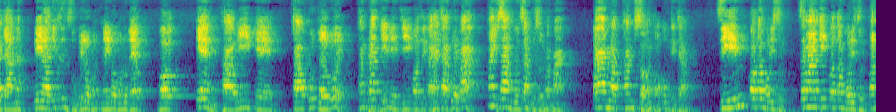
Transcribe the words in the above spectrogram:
อาจารย์นะเวลาที่ขึ้นสู่ในโลกในโลกมนุษย์แล้ว บอกแจ้งข่าวนี้แก่ชาวพุทธเราด้วยท่านพระเถรเนนทีบริการให้ทราบด้วยว่า ให้สร้างบุญสร้างกุศลมากๆ ตามหลักคำสอนขององค์เจ้าศีลก็ต้องบริสุทธิ์ สมาธิก็ต้องบริสุทธิ์ปัญ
